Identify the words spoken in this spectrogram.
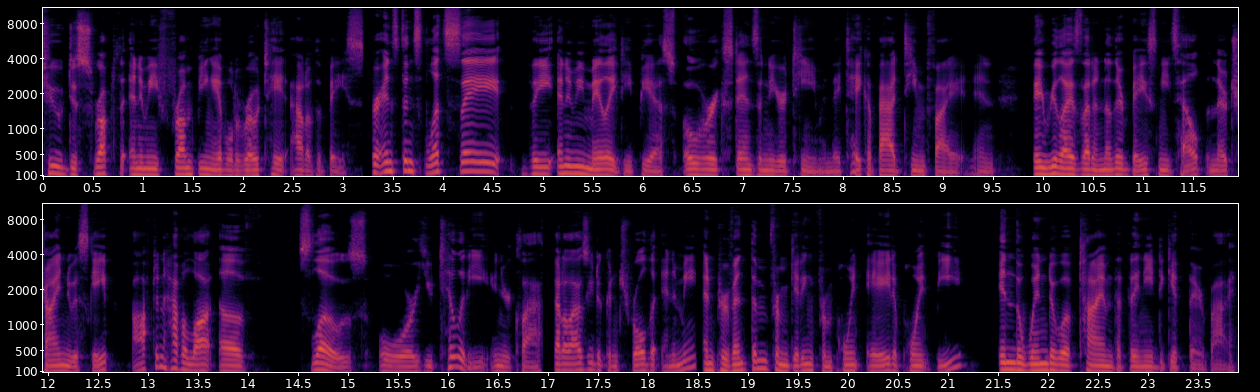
to disrupt the enemy from being able to rotate out of the base. For instance, let's say the enemy melee DPS overextends into your team and they take a bad team fight and they realize that another base needs help and they're trying to escape, often have a lot of slows, or utility in your class that allows you to control the enemy and prevent them from getting from point A to point B in the window of time that they need to get there by.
